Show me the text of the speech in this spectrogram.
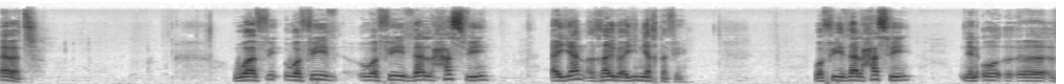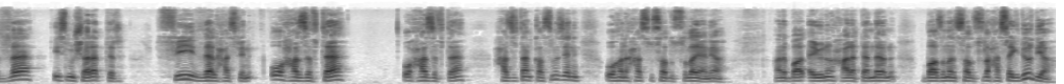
Evet. Ve fi ve fi zel hasfi eyen gayru eyin yaktafi. Ve fi zel hasfi yani o e, ze ism işarettir. Fi zel hasfin o hazıfta o hazıfta hazıftan kastımız yani o hani hasu sadusula yani ya. Hani Eyüp'ün haletlerinden bazılarının sadusula hasfe gidiyordu ya.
